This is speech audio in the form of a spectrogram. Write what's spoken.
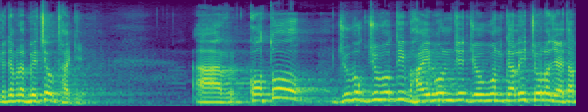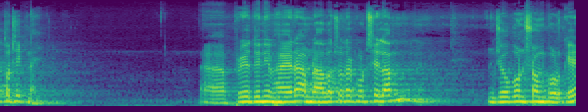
যদি আমরা বেঁচেও থাকি। আর কত যুবক যুবতী ভাই বোন যে যৌবনকালেই চলে যায় তার তো ঠিক নাই। আহ, প্রিয় দিনী ভাইয়েরা আমরা আলোচনা করছিলাম যৌবন সম্পর্কে।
